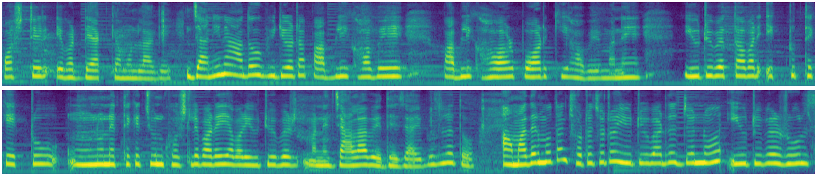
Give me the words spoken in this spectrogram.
কষ্টের, এবার দেখ কেমন লাগে। জানি না আদৌ ভিডিওটা পাবলিক হবে পাবলিক হওয়ার পর কি হবে। মানে ইউটিউবের তো আবার একটু থেকে একটু নুনের থেকে চুন খসলে পারেই আবার ইউটিউবের মানে জ্বালা বেঁধে যায়, বুঝলে তো? আমাদের মতন ছোট ছোট ইউটিউবারদের জন্য ইউটিউবের রুলস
